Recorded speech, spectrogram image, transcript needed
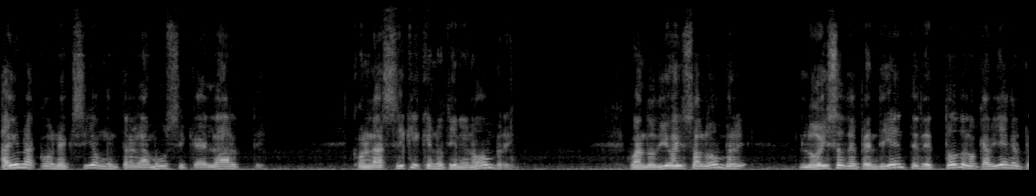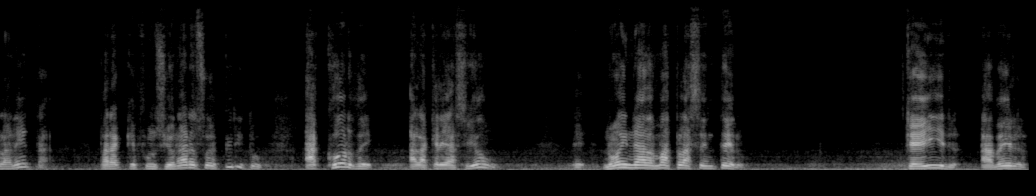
hay una conexión entre la música, el arte, con la psique que no tiene nombre. Cuando Dios hizo al hombre, lo hizo dependiente de todo lo que había en el planeta para que funcionara su espíritu acorde a la creación. Eh, no hay nada más placentero que ir a ver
